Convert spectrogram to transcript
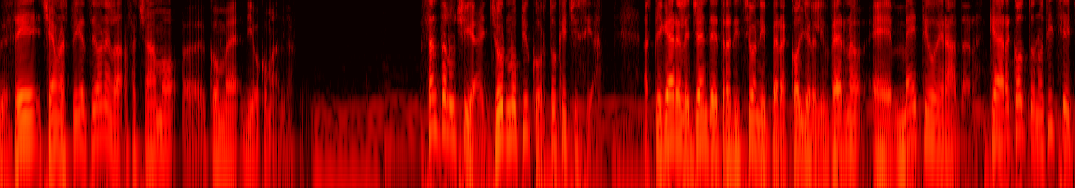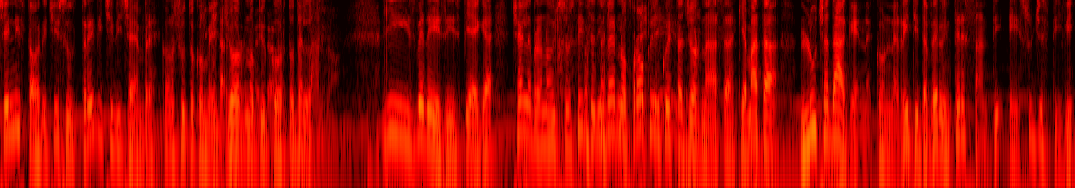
se c'è una spiegazione la facciamo eh, come Dio comanda. Santa Lucia, il giorno più corto che ci sia. A spiegare leggende e tradizioni per accogliere l'inverno è Meteo e Radar, che ha raccolto notizie e cenni storici sul 13 dicembre, conosciuto come il giorno più corto dell'anno. Gli svedesi, spiega, celebrano il solstizio d'inverno proprio in questa giornata, chiamata Lucia Dagen, con riti davvero interessanti e suggestivi.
